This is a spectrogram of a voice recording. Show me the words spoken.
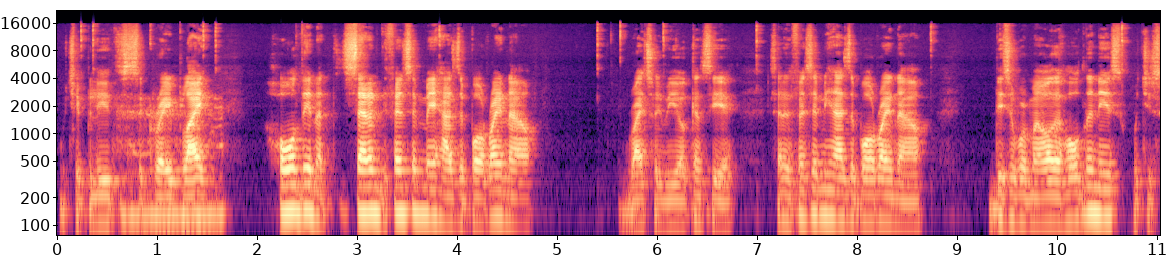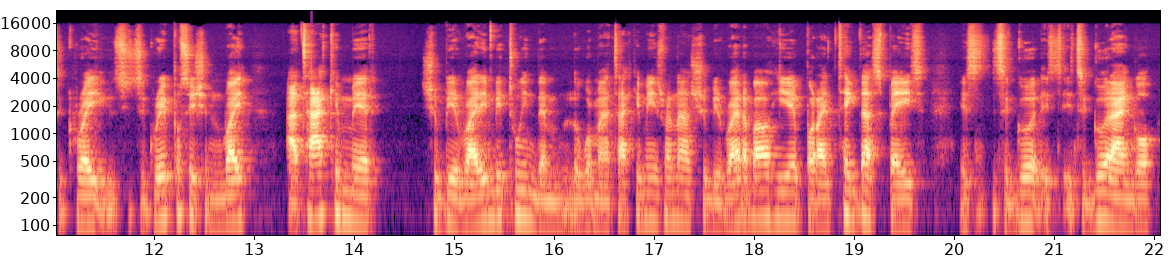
which I believe is a great play. Holding a center defensive mid has the ball right now, right? So you all can see it. Center defensive mid has the ball right now. This is where my other holding is, which is a great, which is a great position, right? Attacking mid should be right in between them. Look where my attacking mid is right now. Should be right about here, but I take that space. It's it's a good it's it's a good angle.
